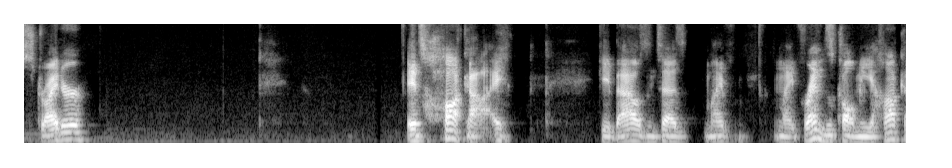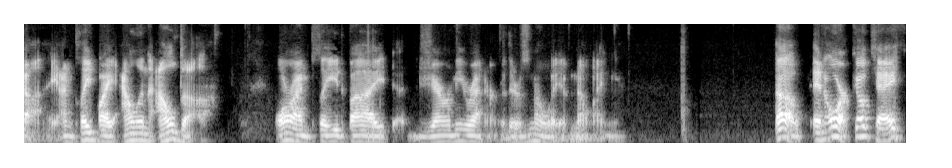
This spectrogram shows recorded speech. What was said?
Strider. It's Hawkeye. He bows and says, "My my friends call me Hawkeye. I'm played by Alan Alda, or I'm played by Jeremy Renner. There's no way of knowing." Oh, an orc. Okay.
